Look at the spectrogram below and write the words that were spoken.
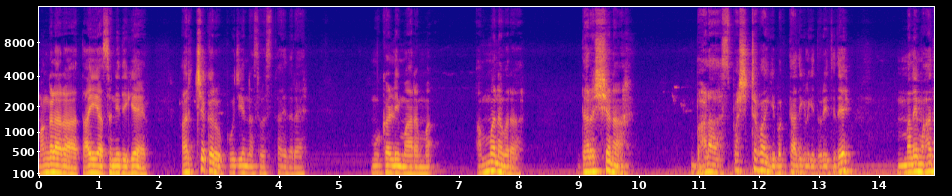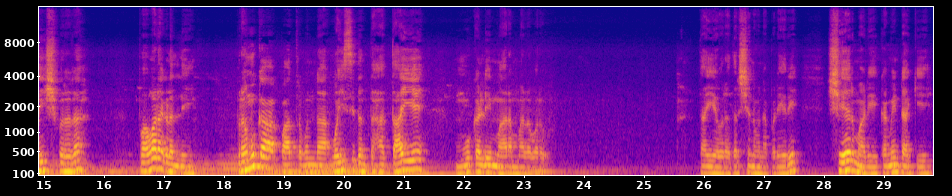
ಮಂಗಳವಾರ ತಾಯಿಯ ಸನ್ನಿಧಿಗೆ ಅರ್ಚಕರು ಪೂಜೆಯನ್ನು ಸಲ್ಲಿಸ್ತಾ ಇದ್ದಾರೆ ಮೂಕಳ್ಳಿ ಮಾರಮ್ಮ ಅಮ್ಮನವರ ದರ್ಶನ ಬಹಳ ಸ್ಪಷ್ಟವಾಗಿ ಭಕ್ತಾದಿಗಳಿಗೆ ದೊರೆಯುತ್ತಿದೆ. ಮಲೆ ಮಹದೇಶ್ವರರ ಪವಾಡಗಳಲ್ಲಿ ಪ್ರಮುಖ ಪಾತ್ರವನ್ನು ವಹಿಸಿದಂತಹ ತಾಯಿಯೇ ಮೂಕಳ್ಳಿ ಮಾರಮ್ಮರವರು. ತಾಯಿಯವರ ದರ್ಶನವನ್ನು ಪಡೆಯಿರಿ. ಶೇರ್ ಮಾಡಿ, ಕಮೆಂಟ್ ಹಾಕಿ,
